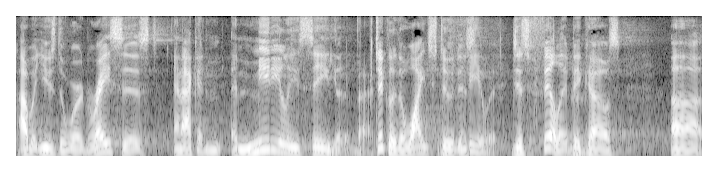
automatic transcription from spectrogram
I would use the word racist, and I could immediately see, the, particularly the white students, feel just feel it mm. because, uh,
